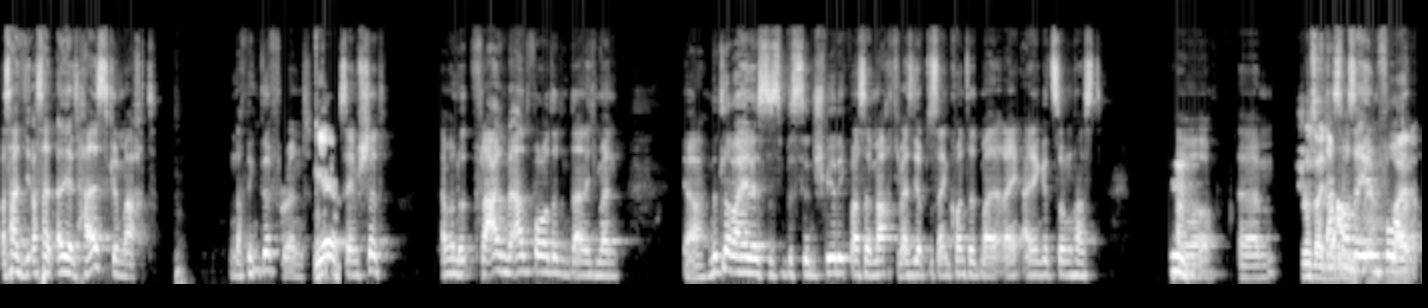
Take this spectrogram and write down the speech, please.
was hat, was hat Elliot Hals gemacht? Nothing different. Yeah. Same shit. Einfach nur Fragen beantwortet und dann, ich meine, ja, mittlerweile ist es ein bisschen schwierig, was er macht. Ich weiß nicht, ob du seinen Content mal eingezogen hast. Mhm. Aber ähm, Schon seit das, Jahren was er eben vor leider.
